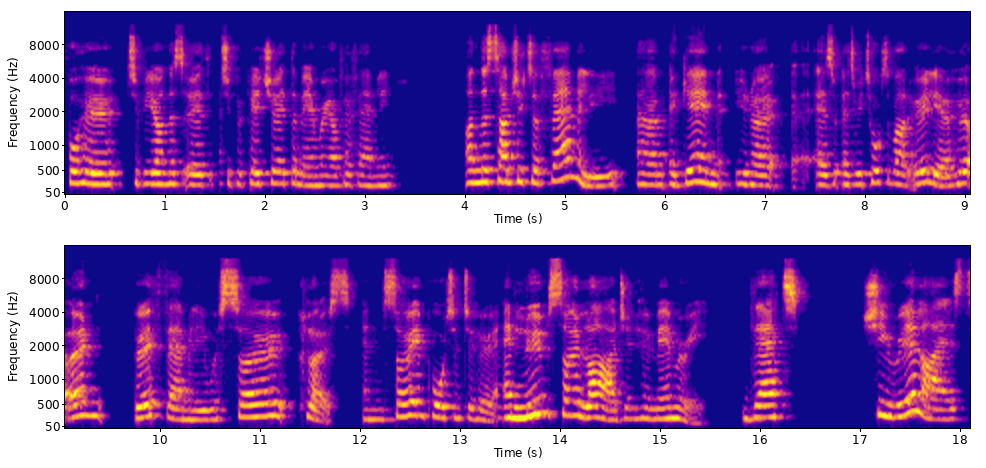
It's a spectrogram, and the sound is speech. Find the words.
for her to be on this earth to perpetuate the memory of her family. On the subject of family um, again you know as as we talked about earlier her own birth family was so close and so important to her and loomed so large in her memory that she realized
